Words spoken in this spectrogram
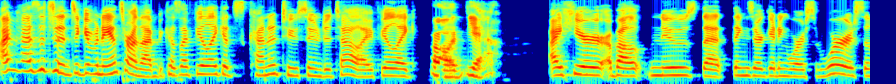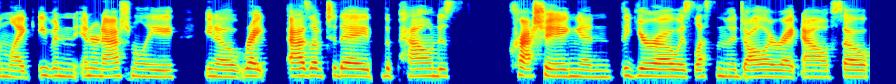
I'm hesitant to give an answer on that because I feel like it's kind of too soon to tell. I feel like Oh, yeah. I hear about news that things are getting worse and worse and like even internationally you know, right as of today, the pound is crashing and the euro is less than the dollar right now. So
